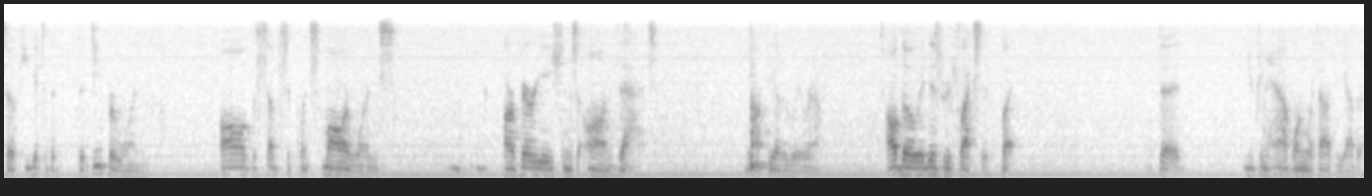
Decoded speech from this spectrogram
So if you get to the, the deeper one, all the subsequent smaller ones Mhm. are variations on that, not the other way around. Although it is reflexive, but the you can have one without the other.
